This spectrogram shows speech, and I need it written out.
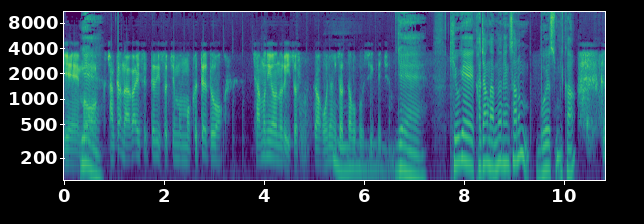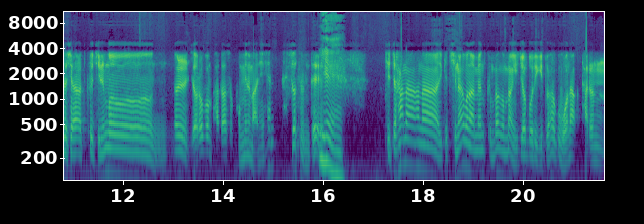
예, 뭐, 예. 잠깐 나가 있을 때도 있었지만, 뭐, 그때도 자문위원으로 있었으니까 5년 있었다고 음. 볼수 있겠죠. 예, 기억에 가장 남는 행사는 뭐였습니까? 그래서 제가 그 질문을 여러 번 받아서 고민을 많이 했, 했었는데, 예, 진짜 하나하나 이렇게 지나고 나면 금방금방 잊어버리기도 하고, 워낙 다른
